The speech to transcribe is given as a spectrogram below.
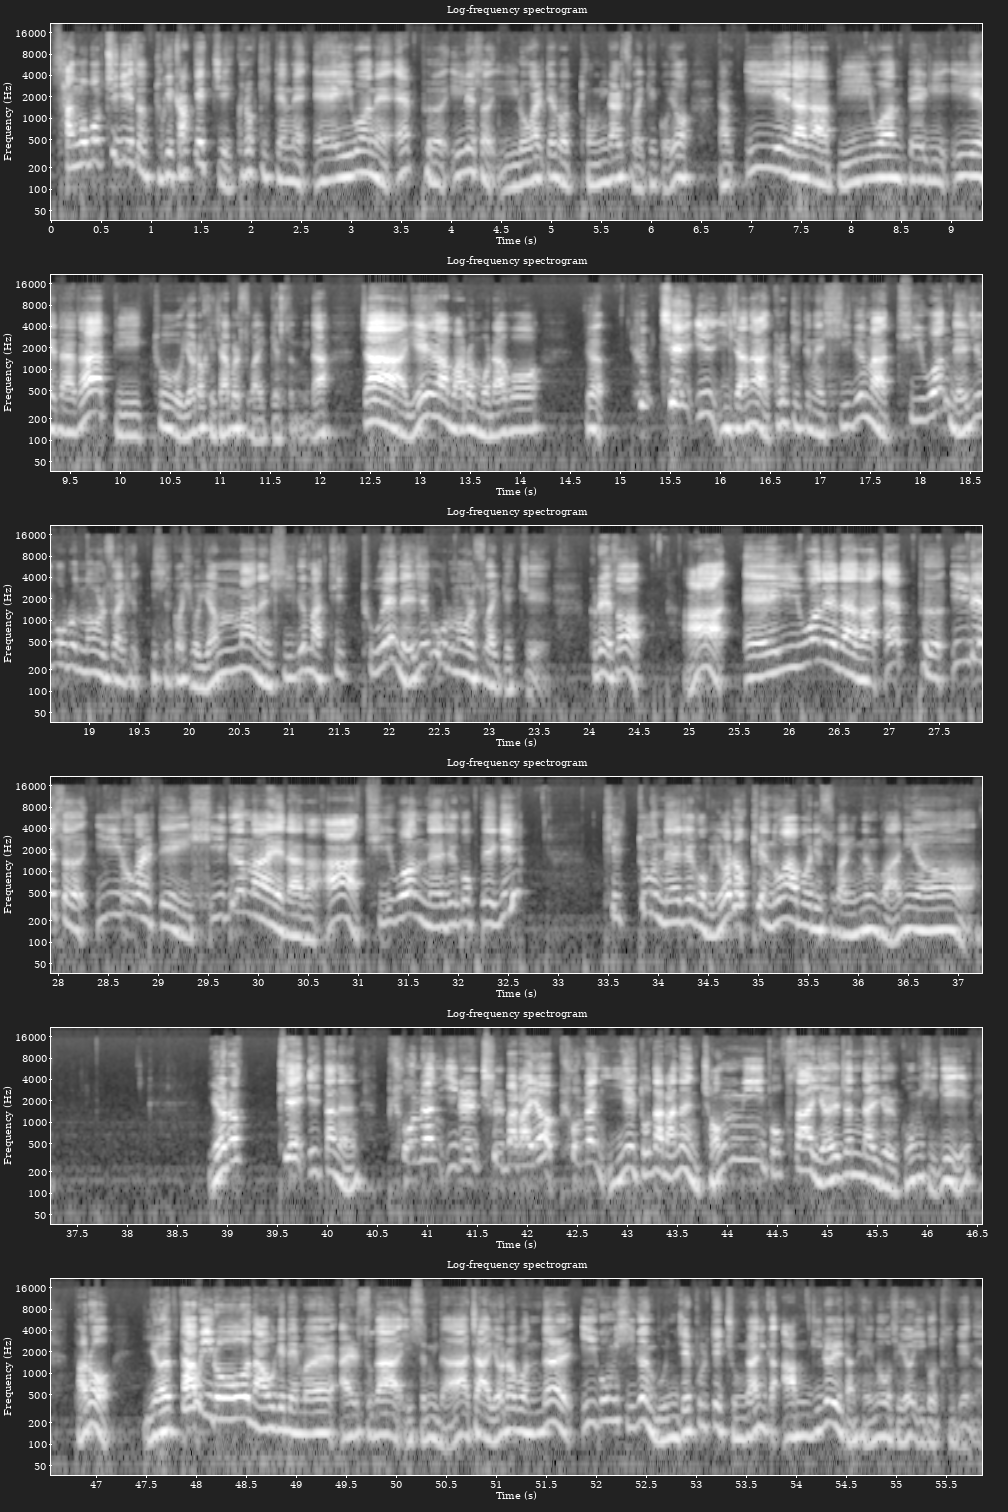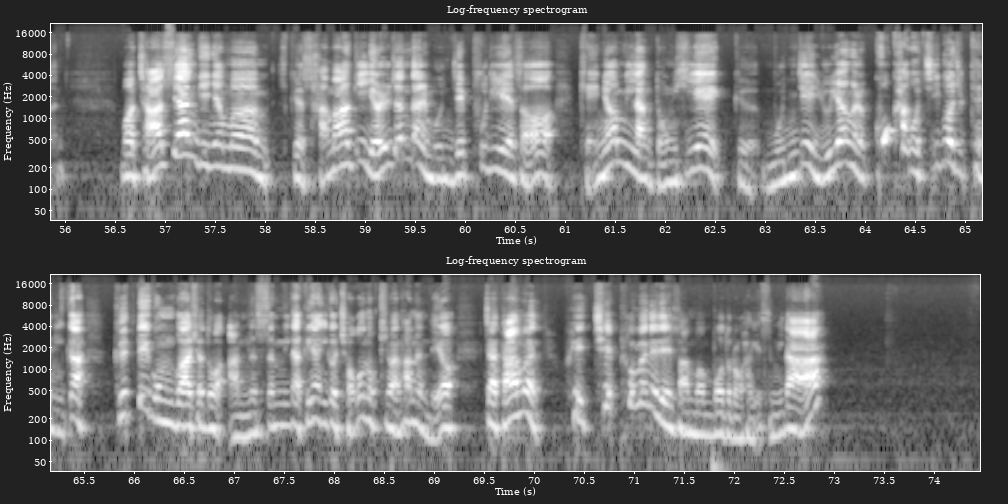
상호 법칙에서 두 개 같겠지. 그렇기 때문에 A1의 F 1에서 2로 갈 때로 동일할 수가 있겠고요. 그다음 2에다가 B1 빼기 2에다가 B2 이렇게 잡을 수가 있겠습니다. 자, 얘가 바로 뭐라고 그 흑체 1이잖아. 그렇기 때문에 시그마 T1 내제곱으로 넣을 수가 있, 있을 것이고 연마는 시그마 T2의 내제곱으로 넣을 수가 있겠지. 그래서 아, A1에다가 F1에서 2로 갈때 시그마에다가 아, T1 내제곱 빼기 T2 내제곱 이렇게 놓아버릴 수가 있는 거 아니요. 이렇게 일단은 표면 1을 출발하여 표면 2에 도달하는 정미 복사 열 전달률 공식이 바로 여따위로 나오게 됨을 알 수가 있습니다. 자, 여러분들 이 공식은 문제 풀 때 중요하니까 암기를 일단 해놓으세요. 이거 두 개는. 뭐 자세한 개념은 그 사마귀 열전달 문제 풀이에서 개념이랑 동시에 그 문제 유형을 콕 하고 찝어줄 테니까 그때 공부하셔도 안 늦습니다. 그냥 이거 적어놓기만 하면 돼요. 자, 다음은 회체 표면에 대해서 한번 보도록 하겠습니다.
